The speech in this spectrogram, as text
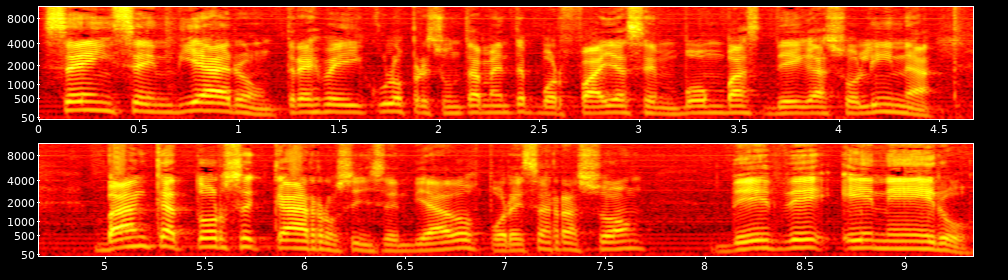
se incendiaron tres vehículos presuntamente por fallas en bombas de gasolina. Van 14 carros incendiados por esa razón desde enero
